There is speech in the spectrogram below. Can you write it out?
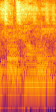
to Tony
